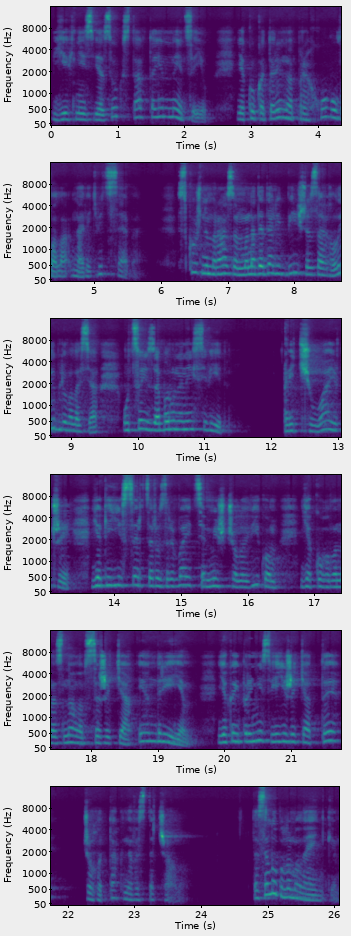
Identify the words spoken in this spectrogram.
Їхній зв'язок став таємницею, яку Катерина приховувала навіть від себе. З кожним разом вона дедалі більше заглиблювалася у цей заборонений світ, відчуваючи, як її серце розривається між чоловіком, якого вона знала все життя, і Андрієм, який приніс в її життя те, чого так не вистачало. Та село було маленьким,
